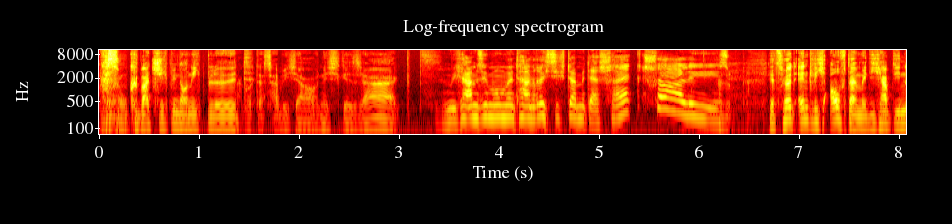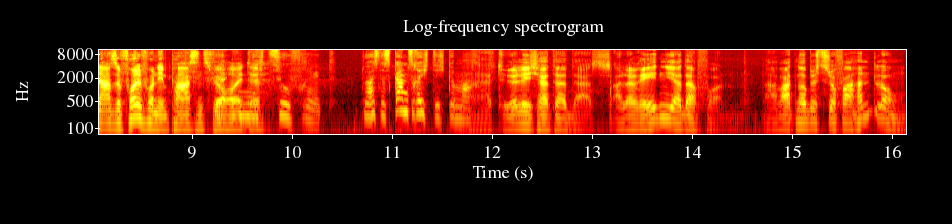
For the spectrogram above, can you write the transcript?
Ach, so ein Quatsch, ich bin doch nicht blöd. Aber das habe ich ja auch nicht gesagt. Mich haben Sie momentan richtig damit erschreckt, Charlie. Also, jetzt hört endlich auf damit. Ich habe die Nase voll von den Parsons für Hör ihm heute. nicht zu, Fred. Du hast es ganz richtig gemacht. Natürlich hat er das. Alle reden ja davon. Na, wart nur bis zur Verhandlung.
